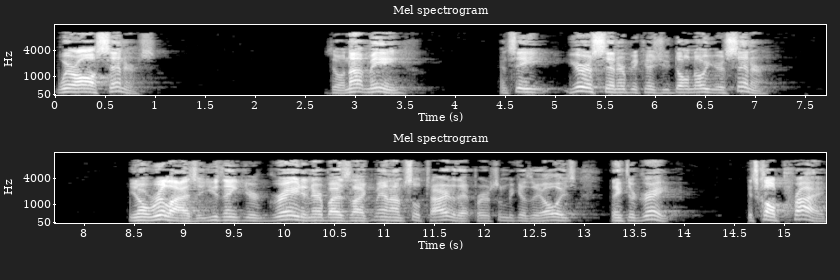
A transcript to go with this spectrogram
we're all sinners. So, not me. And see, you're a sinner because you don't know you're a sinner. You don't realize it. You think you're great and everybody's like, man, I'm so tired of that person because they always think they're great. It's called pride.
